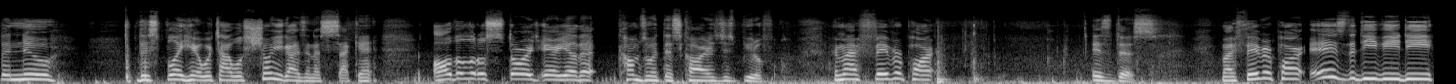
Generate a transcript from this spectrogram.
the new display here, which I will show you guys in a second. All the little storage area that comes with this car is just beautiful. And my favorite part is this. My favorite part is the DVD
